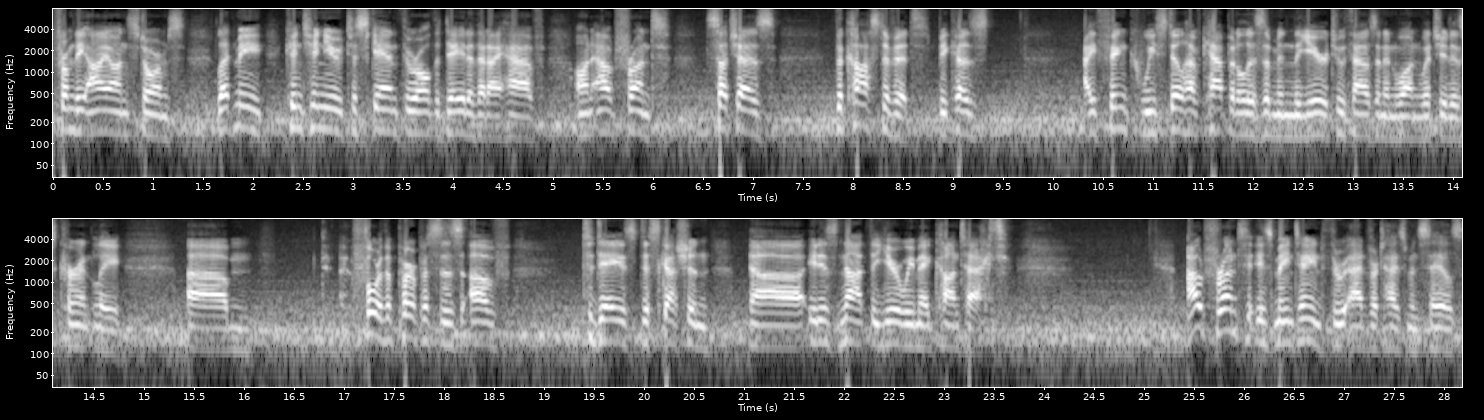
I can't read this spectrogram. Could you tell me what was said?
from the ion storms. Let me continue to scan through all the data that I have on Outfront, such as the cost of it, because I think we still have capitalism in the year 2001, which it is currently. Um, for the purposes of today's discussion, uh, it is not the year we make contact. Outfront is maintained through advertisement sales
